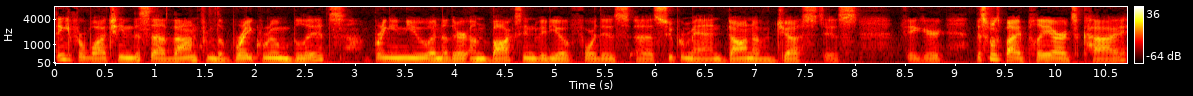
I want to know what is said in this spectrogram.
Thank you for watching. This is uh, Van from the Break Room Blitz, bringing you another unboxing video for this uh, Superman Dawn of Justice figure. This one's by PlayArts Kai,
